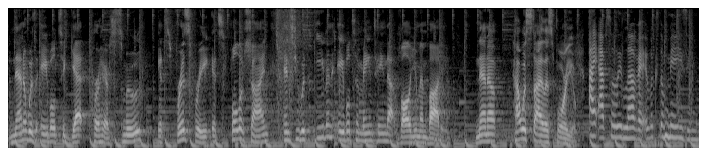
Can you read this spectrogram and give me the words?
Nena was able to get her hair smooth, it's frizz-free, it's full of shine, and she was even able to maintain that volume and body. Nena, how was Stylus for you? I absolutely love it. It looks amazing.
